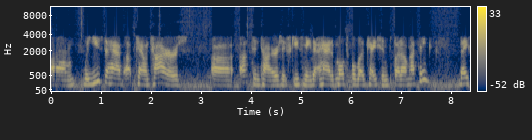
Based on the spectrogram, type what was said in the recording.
Um, we used to have Uptown Tires, uh, Upton Tires, excuse me, that had multiple locations, but um, I think they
